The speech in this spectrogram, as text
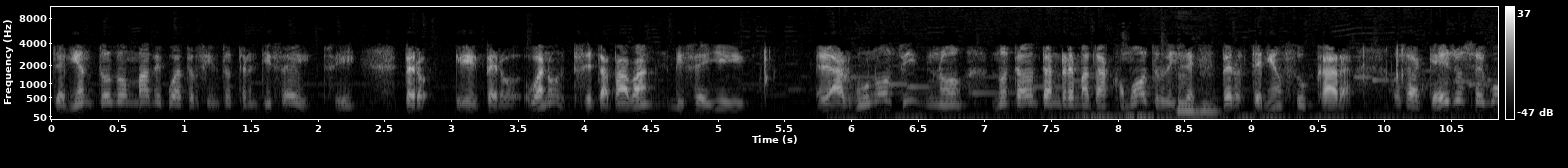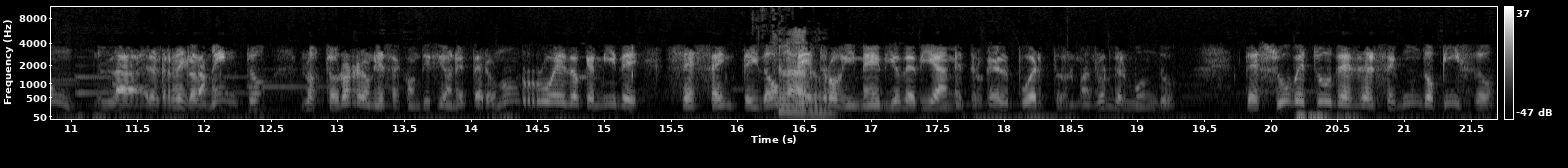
Tenían todos más de 436, sí. Pero, eh, pero bueno, se tapaban, dice, y algunos sí no, no estaban tan rematados como otros, dice, pero tenían sus caras. O sea que ellos, según el reglamento, los toros reunían esas condiciones, pero en un ruedo que mide 62 metros y medio de diámetro, que es el puerto, el mayor del mundo, te sube tú desde el segundo piso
